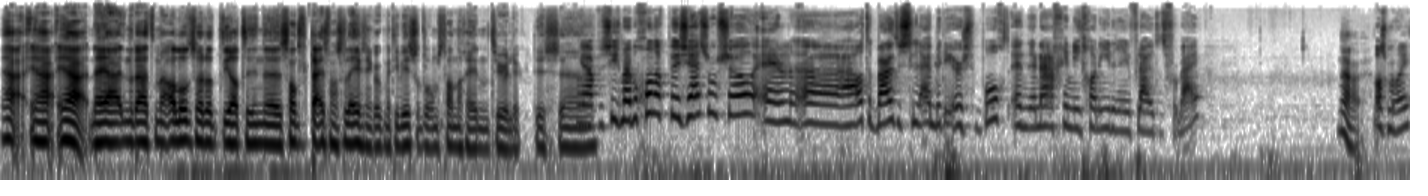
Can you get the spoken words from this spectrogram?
Ja, ja, ja. Nou ja, inderdaad. Maar Alonso, dat, die had in de uh, tijd van zijn leven, denk ik, ook met die wisselende omstandigheden natuurlijk. Dus, uh... Ja, precies. Maar hij begon op P6 of zo. En uh, hij had de buitenste lijn bij de eerste bocht. En daarna ging hij gewoon iedereen fluitend voorbij. Nou. Was mooi.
